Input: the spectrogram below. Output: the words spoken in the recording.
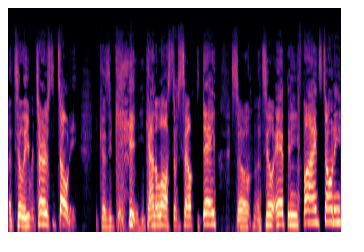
until he returns to Tony because he he kind of lost himself today. So until Anthony finds Tony,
